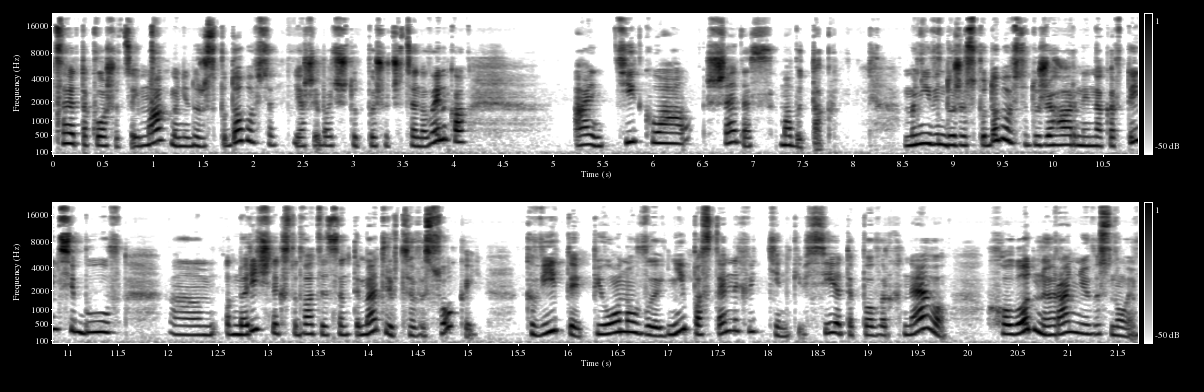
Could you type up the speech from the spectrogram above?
Це також цей мак, мені дуже сподобався. Я ще бачу, що тут пишуть, що це новинка. Antiqua Shedes, мабуть, так. Мені він дуже сподобався, дуже гарний на картинці був. Ем, однорічник 120 см, це високий квіти піоновидні пастельних відтінків. Сіяти поверхнево холодною ранньою весною.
